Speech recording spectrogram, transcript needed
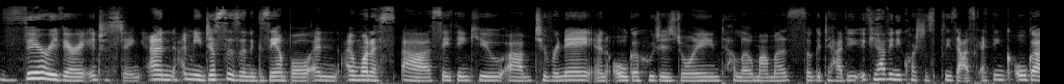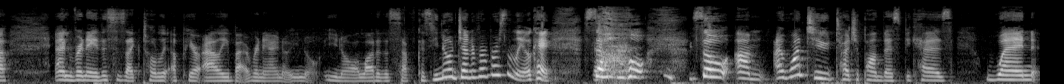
Very, very interesting. And I mean, just as an example, and I want to uh, say thank you um, to Renee and Olga who just joined. Hello, mamas. So good to have you. If you have any questions, please ask. I think Olga and Renee, this is like totally up your alley. But Renee, I know you know you know a lot of this stuff because you know Jennifer personally. Okay, so so um, I want to touch upon this because when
